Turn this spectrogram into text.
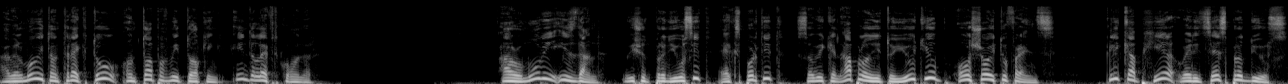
I will move it on track 2 on top of me talking in the left corner. Our movie is done. We should produce it, export it, so we can upload it to YouTube or show it to friends. Click up here where it says produce.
